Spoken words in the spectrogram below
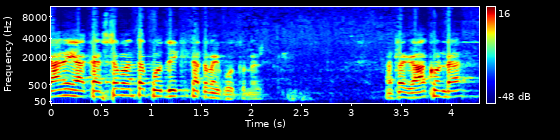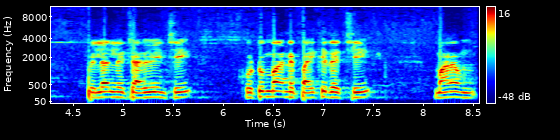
కానీ ఆ కష్టం అంతా పొద్దుకి కథమైపోతున్నది. అట్లా కాకుండా పిల్లల్ని చదివించి కుటుంబాన్ని పైకి తెచ్చి మనం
